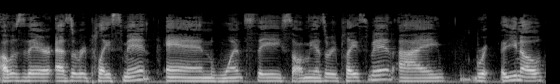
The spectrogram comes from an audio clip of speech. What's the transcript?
I was there as a replacement, and once they saw me as a replacement, I, you know,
